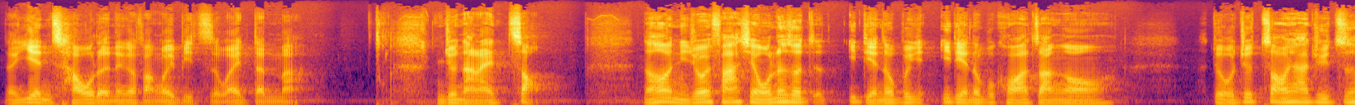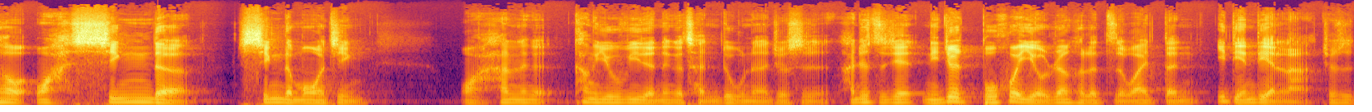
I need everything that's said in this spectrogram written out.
那验钞的那个防伪笔紫外灯嘛，你就拿来照，然后你就会发现，我那时候一点都不一点都不夸张哦，对我就照下去之后，哇，新的新的墨镜，哇，它那个抗 UV 的那个程度呢，就是它就直接你就不会有任何的紫外灯，一点点啦，就是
